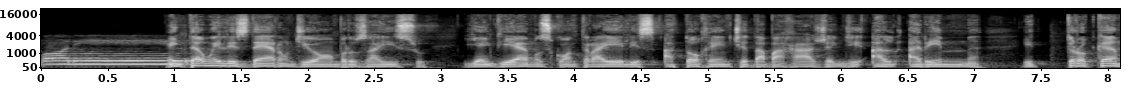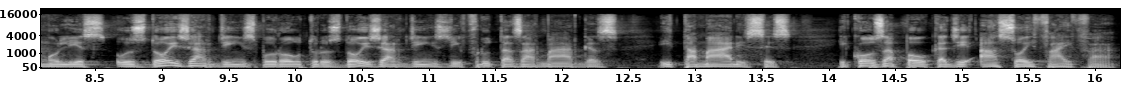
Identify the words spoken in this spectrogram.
قليل Então eles deram de ombros a isso e enviamos contra eles a torrente da barragem de Al-Arim e trocamos-lhes os dois jardins por outros dois jardins de frutas amargas e tamárices e coisa pouca de aço e faifa.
